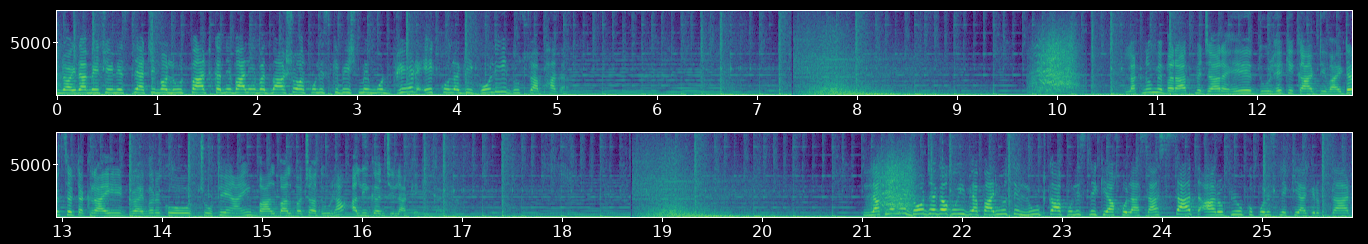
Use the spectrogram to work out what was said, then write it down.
नोएडा में चेन स्नैचिंग और लूटपाट करने वाले बदमाशों और पुलिस के बीच में मुठभेड़। एक को लगी गोली दूसरा भागा। लखनऊ में बारात में जा रहे दूल्हे की कार डिवाइडर से टकराई। ड्राइवर को चोटें आई बाल बाल बचा दूल्हा अलीगंज इलाके की घटना लखनऊ में दो जगह हुई व्यापारियों से लूट का पुलिस ने किया खुलासा। सात आरोपियों को पुलिस ने किया गिरफ़्तार।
